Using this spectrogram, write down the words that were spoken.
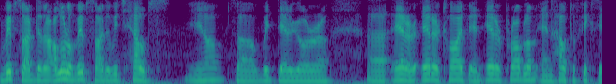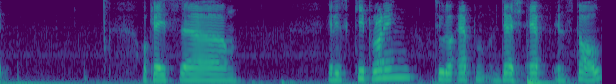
website. There are a lot of websites which helps you know so with their your uh, uh, error error type and error problem and how to fix it. Okay so um, it is keep running sudo apt dash f install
